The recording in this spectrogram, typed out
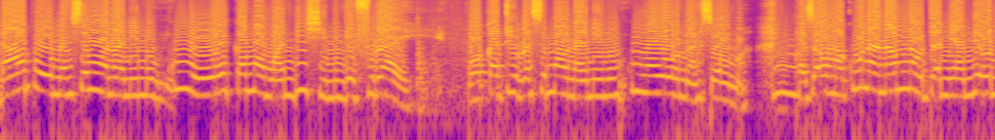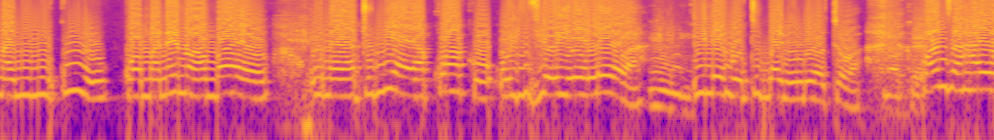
Na hapo umesema unaninukuu, we kama mwandishi ningefurahi wakati unasema unaninukuu, wewe unasoma, kwa sababu hakuna namna utaniambia unaninukuu kwa maneno ambayo unayatumia ya kwako ulivyoielewa Mm. ile hotuba niliyotoa. Okay. Kwanza hayo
